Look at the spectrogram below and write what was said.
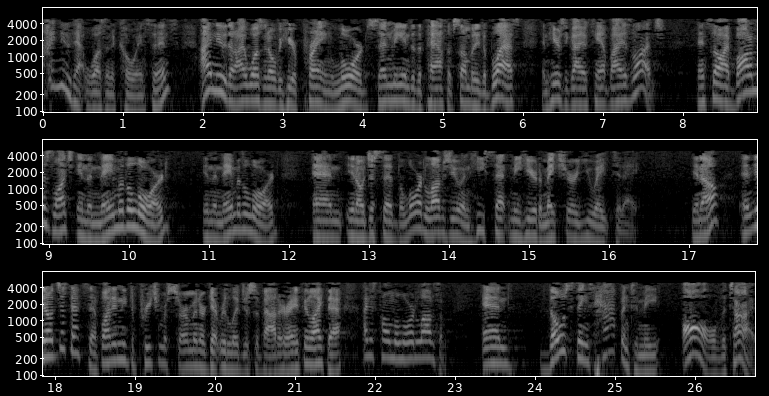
I knew that wasn't a coincidence. I knew that I wasn't over here praying, Lord, send me into the path of somebody to bless, and here's a guy who can't buy his lunch. And so I bought him his lunch in the name of the Lord, in the name of the Lord, and you know just said the Lord loves you and He sent me here to make sure you ate today. You know, and you know just that simple. I didn't need to preach him a sermon or get religious about it or anything like that. I just told him the Lord loves him, and those things happen to me all the time.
